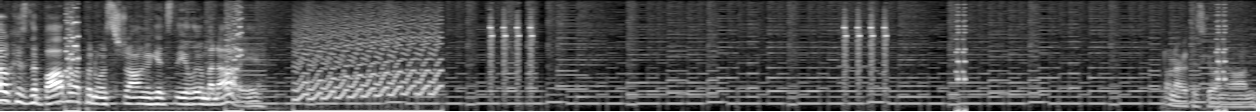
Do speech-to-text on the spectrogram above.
No, because the Bob weapon was strong against the Illuminati. I don't know what is going on?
